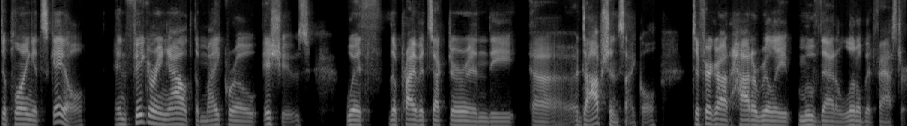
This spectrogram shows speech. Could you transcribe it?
deploying at scale and figuring out the micro issues with the private sector and the uh, adoption cycle to figure out how to really move that a little bit faster.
